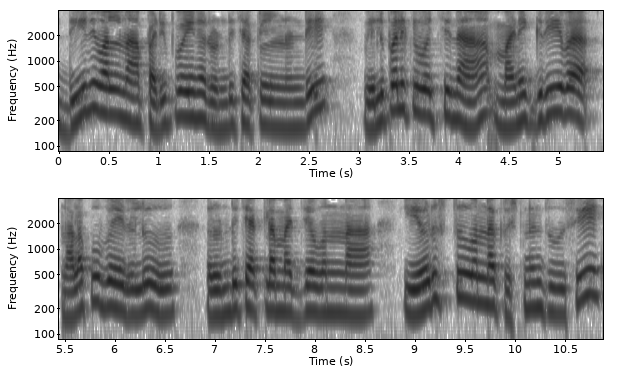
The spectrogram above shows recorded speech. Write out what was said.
దీనివలన పడిపోయిన రెండు చెట్ల నుండి వెలుపలికి వచ్చిన మణిగ్రీవ నలకుబేరులు రెండు చెట్ల మధ్య ఉన్న ఏడుస్తూ ఉన్న కృష్ణుని చూసి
